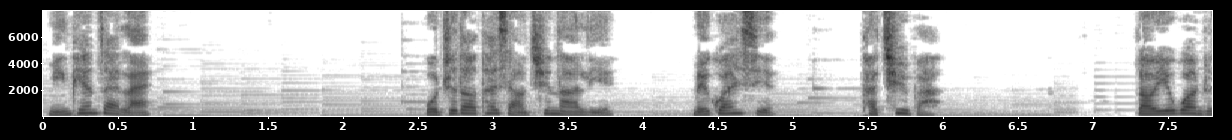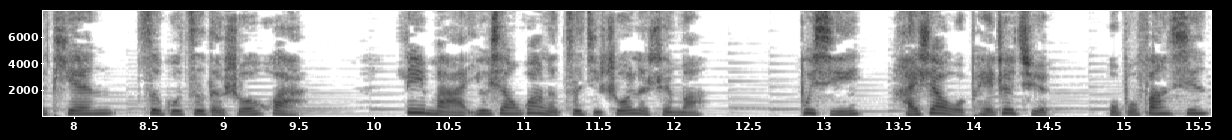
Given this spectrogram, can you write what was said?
明天再来。我知道他想去哪里，没关系，他去吧。老爷望着天，自顾自地说话，立马又像忘了自己说了什么。不行，还是要我陪着去，我不放心。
